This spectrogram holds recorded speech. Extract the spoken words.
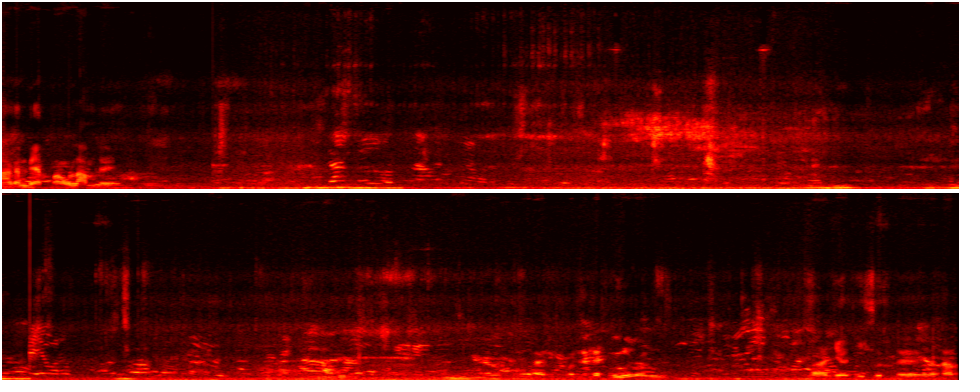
มากันแบบเหมาลำเลยคนเล่นวิ่งเลยมาเยอะที่สุดเลยนะครับ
